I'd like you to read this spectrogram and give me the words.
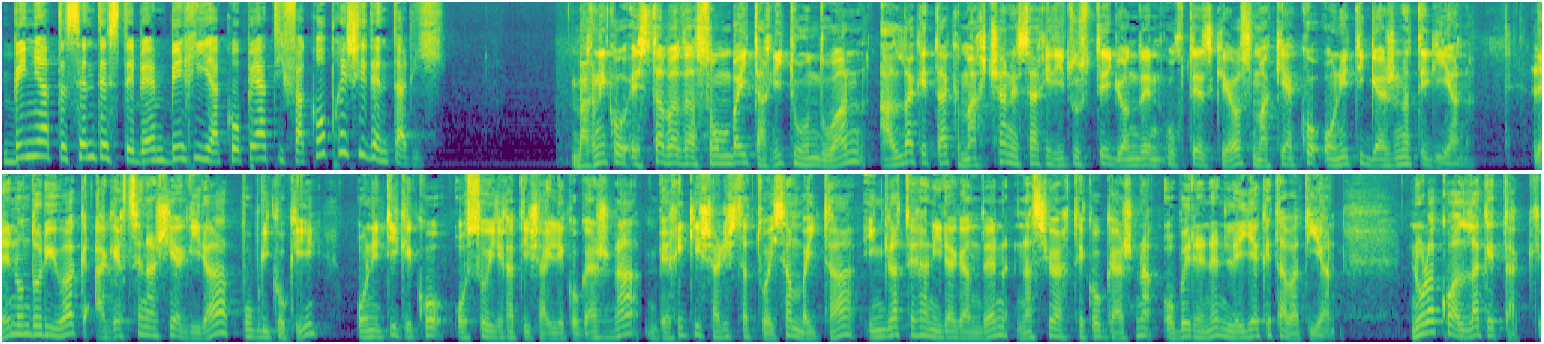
bainat zentesteben berria kooperatifako presidentari. Barneko eztabada zonbait argitu onduan, aldaketak martxan ezagri dituzte joan den urtez gehoz makeako onetik gaznategian. Lehen ondorioak agertzen hasiak dira, publikoki, onetikeko oso irrati saileko gazna berriki saristatua izan baita Inglaterran iraganden nazioarteko gazna oberenen lehiaketa batian. Nolako aldaketak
